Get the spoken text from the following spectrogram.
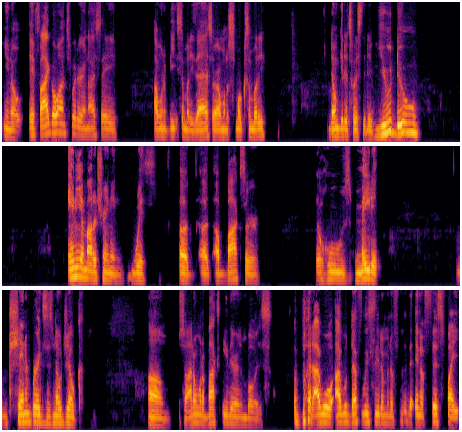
you know, if I go on Twitter and I say I want to beat somebody's ass or I want to smoke somebody, don't get it twisted. If you do any amount of training with a, a, a boxer who's made it, Shannon Briggs is no joke. Um, so I don't want to box either of them boys, but I will. I will definitely see them in a in a fist fight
